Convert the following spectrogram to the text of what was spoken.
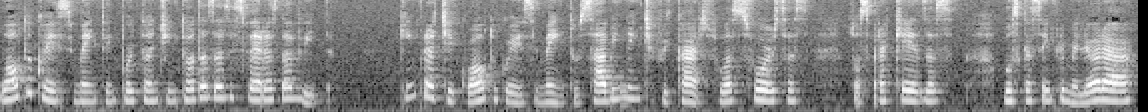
O autoconhecimento é importante em todas as esferas da vida. Quem pratica o autoconhecimento sabe identificar suas forças, suas fraquezas, busca sempre melhorar,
